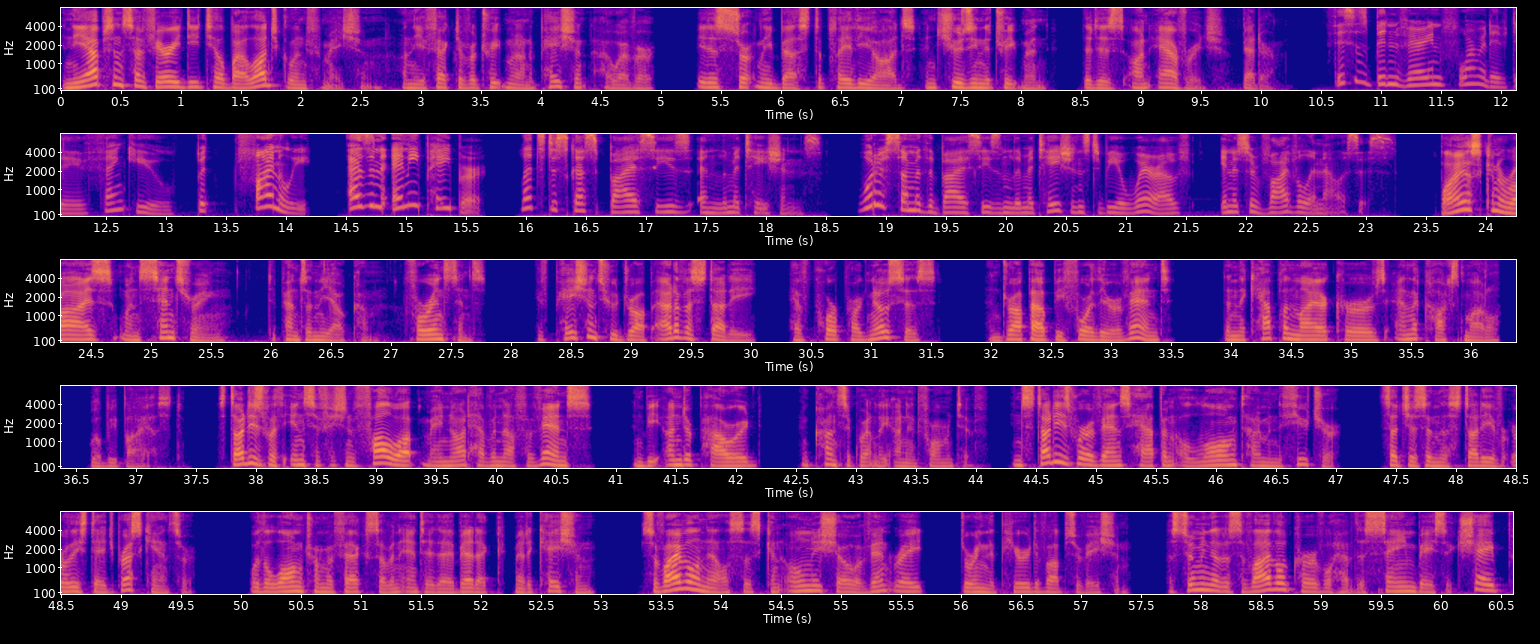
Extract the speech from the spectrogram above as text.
In the absence of very detailed biological information on the effect of a treatment on a patient, however, it is certainly best to play the odds in choosing the treatment that is, on average, better. This has been very informative, Dave. Thank you. But finally, as in any paper, let's discuss biases and limitations. What are some of the biases and limitations to be aware of in a survival analysis? Bias can arise when censoring depends on the outcome. For instance, if patients who drop out of a study have poor prognosis and drop out before their event, then the Kaplan Meier curves and the Cox model will be biased. Studies with insufficient follow up may not have enough events and be underpowered and consequently uninformative. In studies where events happen a long time in the future, such as in the study of early stage breast cancer, or the long term effects of an antidiabetic medication, survival analysis can only show event rate during the period of observation. Assuming that a survival curve will have the same basic shape,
